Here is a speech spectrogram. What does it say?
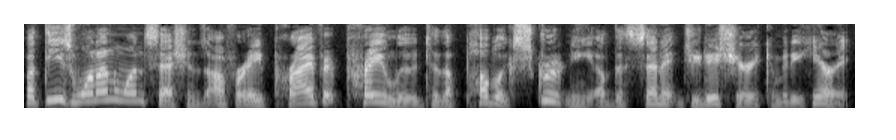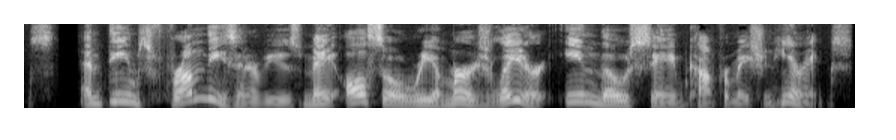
But these one on one sessions offer a private prelude to the public scrutiny of the Senate Judiciary Committee hearings. And themes from these interviews may also reemerge later in those same confirmation hearings.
